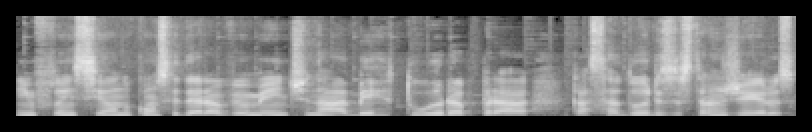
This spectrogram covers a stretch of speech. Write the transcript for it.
influenciando consideravelmente na abertura para caçadores estrangeiros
